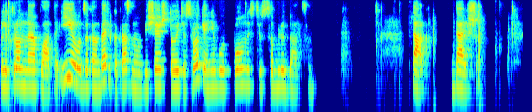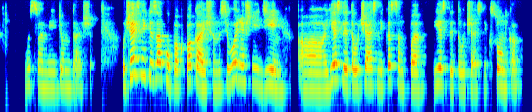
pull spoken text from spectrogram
электронная оплата. И вот законодатель как раз нам обещает, что эти сроки они будут полностью соблюдаться. Так, Дальше. Мы с вами идем дальше. Участники закупок пока еще на сегодняшний день, а, если это участник СМП, если это участник СОНКа,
